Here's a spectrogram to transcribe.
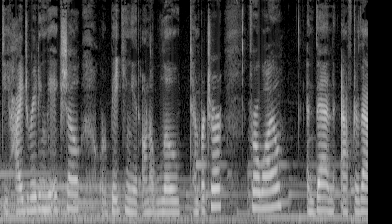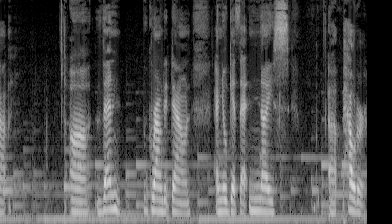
dehydrating the eggshell or baking it on a low temperature for a while and then after that uh, then ground it down and you'll get that nice uh, powder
